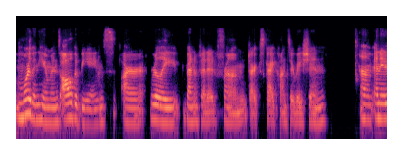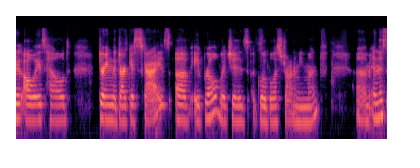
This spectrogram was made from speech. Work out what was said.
More than humans all the beings are really benefited from dark sky conservation. Um, and it is always held during the darkest skies of april which is global astronomy month um, and this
